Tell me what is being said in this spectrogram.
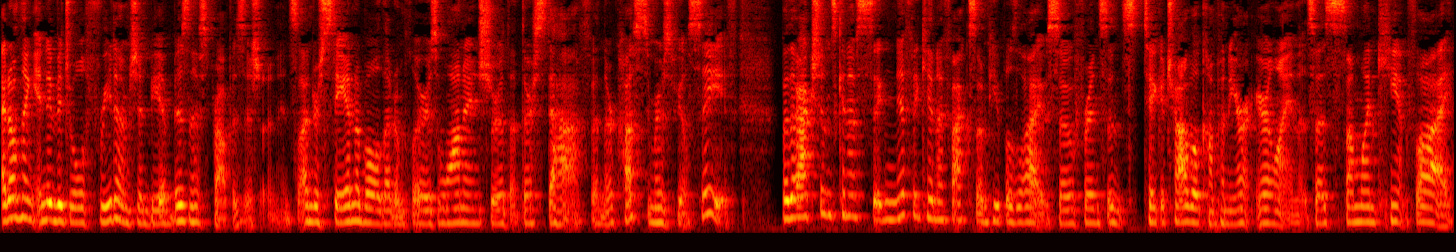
I don't think individual freedom should be a business proposition. It's understandable that employers want to ensure that their staff and their customers feel safe, but their actions can have significant effects on people's lives. So, for instance, take a travel company or airline that says someone can't fly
